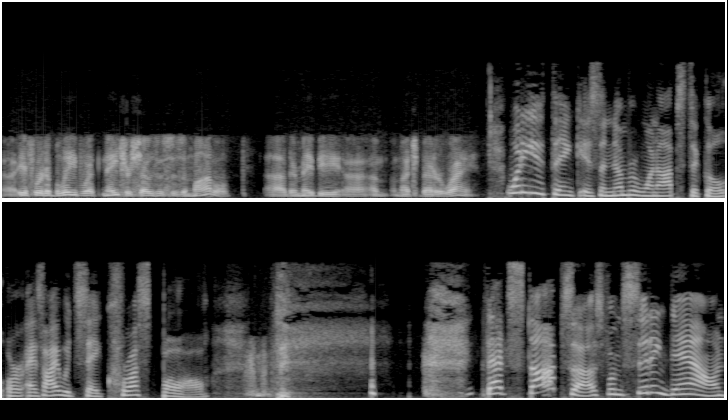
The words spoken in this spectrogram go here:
uh, if we're to believe what nature shows us as a model, uh, there may be uh, a, a, much better way. What do you think is the number one obstacle, or as I would say, crust ball, that stops us from sitting down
